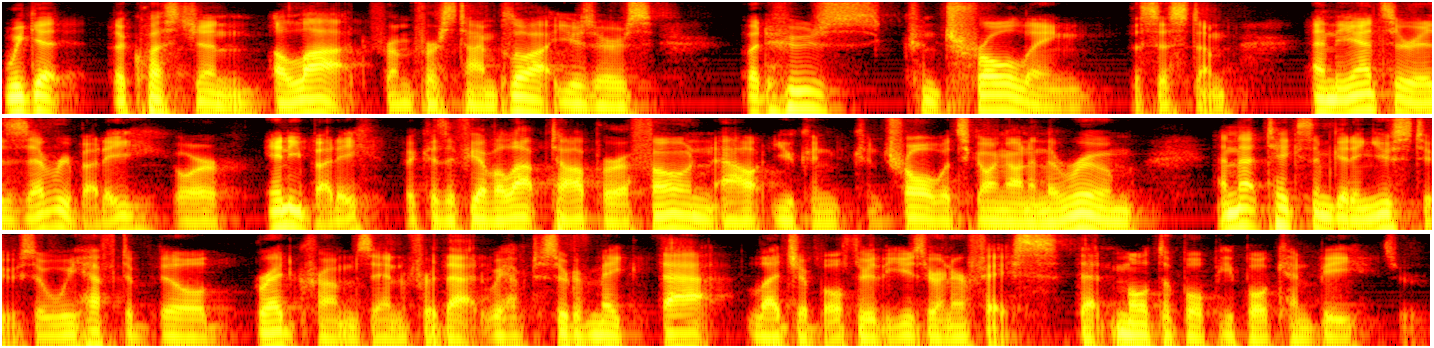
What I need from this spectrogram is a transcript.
We get the question a lot from first-time Pluot users, but who's controlling the system? And the answer is everybody or anybody, because if you have a laptop or a phone out, you can control what's going on in the room. And that takes some getting used to. So we have to build breadcrumbs in for that. We have to sort of make that legible through the user interface, that multiple people can be sort of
